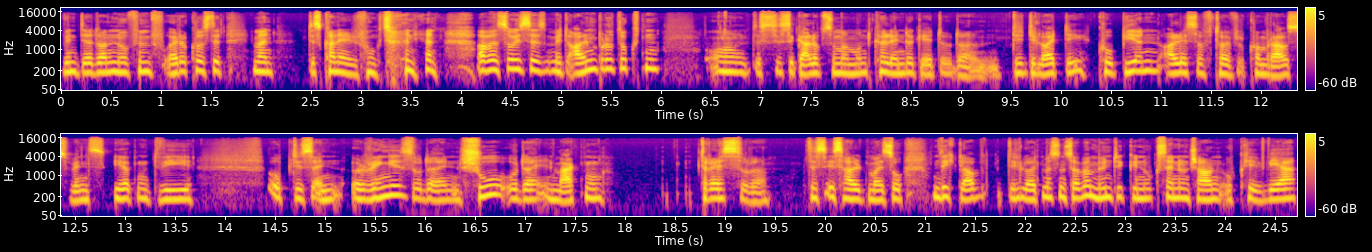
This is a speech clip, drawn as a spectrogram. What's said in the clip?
wenn der dann nur 5 Euro kostet, ich meine, das kann ja nicht funktionieren. Aber so ist es mit allen Produkten. Und es ist egal, ob es um einen Mundkalender geht oder die, die Leute kopieren alles auf Teufel komm raus, wenn es irgendwie, ob das ein Ring ist oder ein Schuh oder ein Markendress oder das ist halt mal so. Und ich glaube, die Leute müssen selber mündig genug sein und schauen, okay, wer,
